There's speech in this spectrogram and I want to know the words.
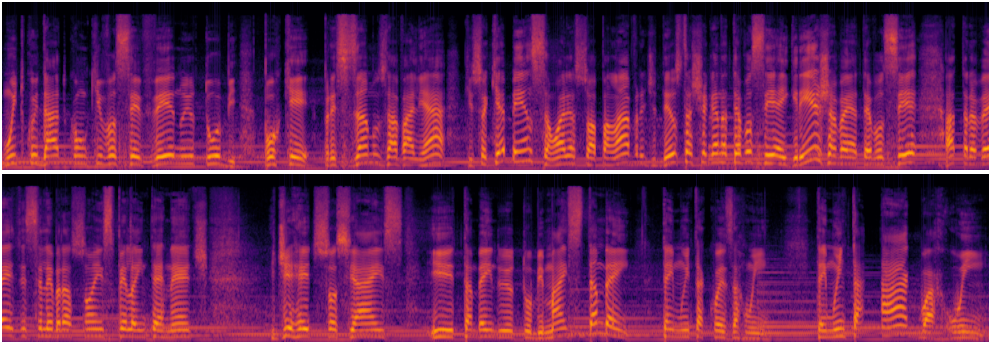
Muito cuidado com o que você vê no YouTube, porque precisamos avaliar que isso aqui é bênção. Olha só, a palavra de Deus está chegando até você, a igreja vai até você através de celebrações pela internet, de redes sociais e também do YouTube. Mas também tem muita coisa ruim tem muita água ruim.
